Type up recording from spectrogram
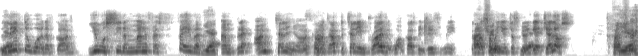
live the word of God, you will see the manifest favor. Yeah. And ble- I'm telling you, I can't have to tell you in private what God's been doing for me because Patrick, some of you just going to get jealous. Patrick,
